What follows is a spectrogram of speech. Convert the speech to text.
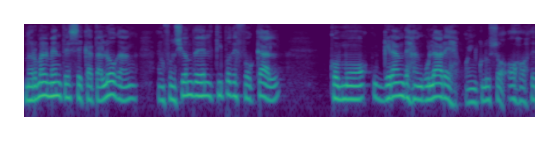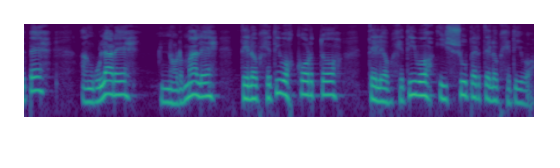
normalmente se catalogan en función del tipo de focal como grandes angulares o incluso ojos de pez, angulares, normales, teleobjetivos cortos, teleobjetivos y super teleobjetivos.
